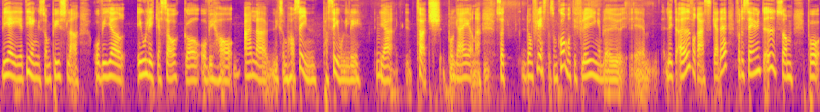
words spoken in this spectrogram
vi är ett gäng som pysslar och vi gör olika saker och vi har alla liksom har sin personlig ja, touch på grejerna. Så att de flesta som kommer till Flyinge blir ju eh, lite överraskade för det ser ju inte ut som på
